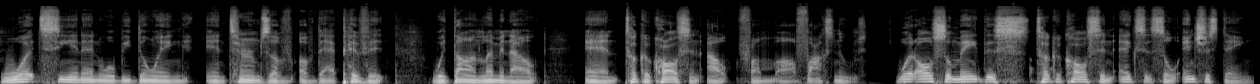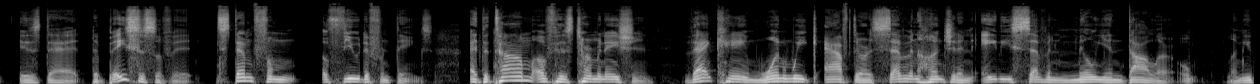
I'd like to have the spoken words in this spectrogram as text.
what CNN will be doing in terms of of that pivot with Don Lemon out and Tucker Carlson out from uh, Fox News. What also made this Tucker Carlson exit so interesting is that the basis of it stemmed from a few different things. At the time of his termination, that came one week after a $787 million, oh, let me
